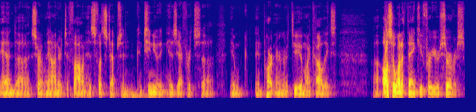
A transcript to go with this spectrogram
and uh, certainly honored to follow in his footsteps and continuing his efforts uh, in, in partnering with you and my colleagues. Uh, also want to thank you for your service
